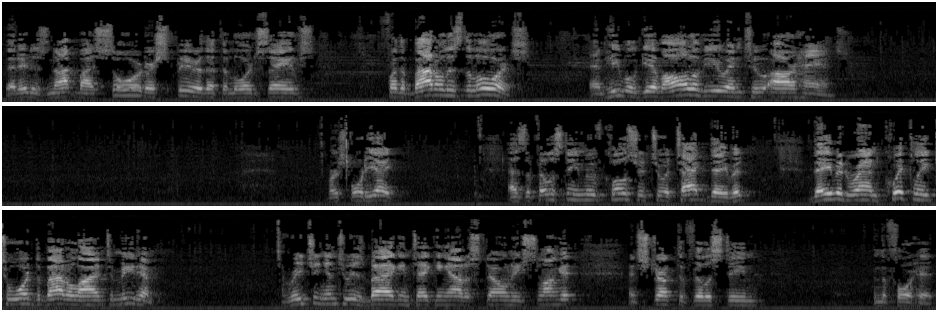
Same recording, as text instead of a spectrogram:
that it is not by sword or spear that the Lord saves, for the battle is the Lord's, and he will give all of you into our hands. Verse 48 As the Philistine moved closer to attack David, David ran quickly toward the battle line to meet him. Reaching into his bag and taking out a stone, he slung it and struck the Philistine in the forehead.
